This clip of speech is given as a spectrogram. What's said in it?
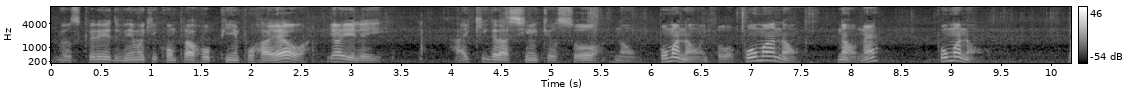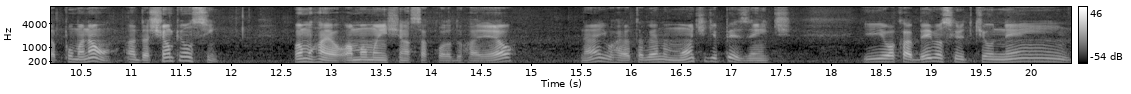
Meus queridos, viemos aqui comprar roupinha pro Rael, ó. E olha ele aí. Ai que gracinha que eu sou. Não, Puma não. Ele falou, Puma não. Não, né? Puma não. Da Puma não? Ah, da Champion sim. Vamos, Rael. A mamãe enchendo a sacola do Rael. né? E o Rael tá ganhando um monte de presente. E eu acabei, meus queridos, que eu nem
